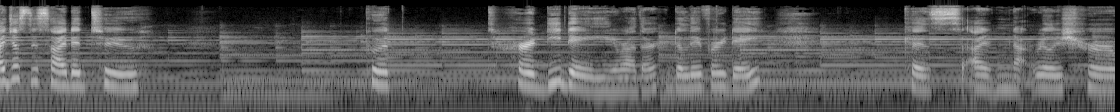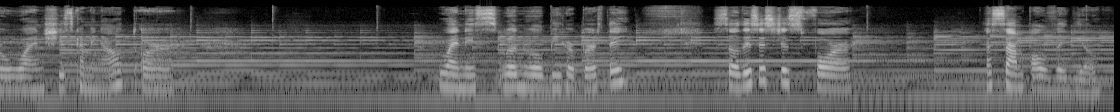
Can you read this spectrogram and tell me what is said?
I just decided to put her D-Day rather, delivery day because I'm not really sure when she's coming out or when is when will be her birthday. So this is just for a sample video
